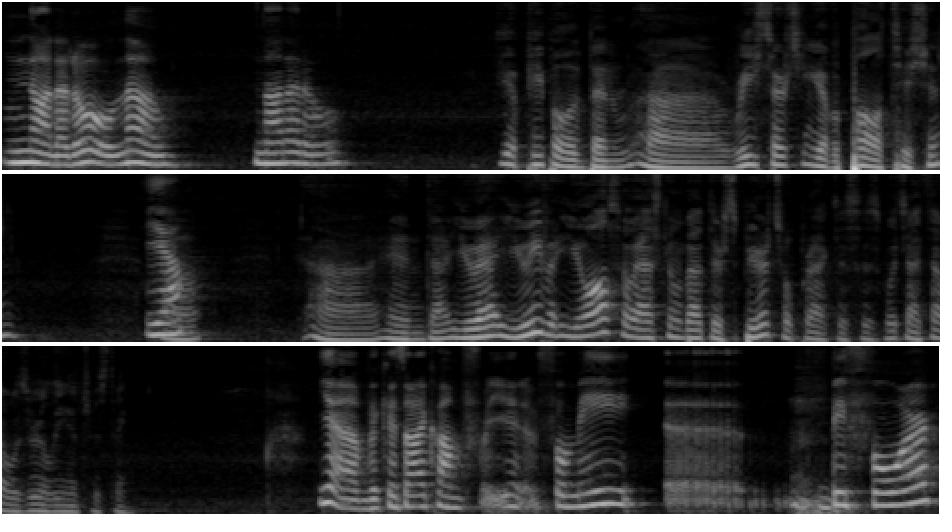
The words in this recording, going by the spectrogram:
Not at all. No, not at all. You have people who have been uh, researching. You have a politician. Yeah. Uh, uh, and uh, you you even you also ask them about their spiritual practices, which I thought was really interesting. Yeah, because I come for you know, for me uh, before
